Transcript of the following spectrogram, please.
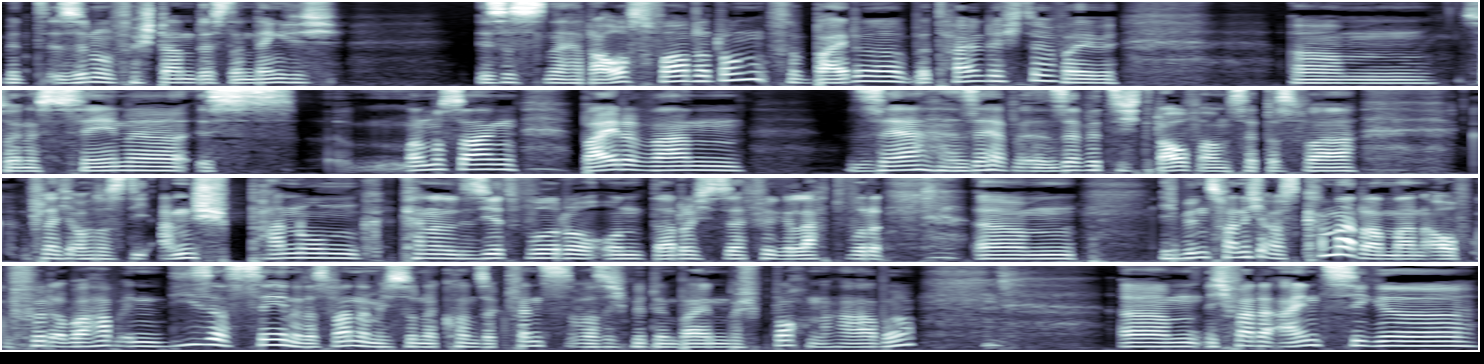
mit Sinn und Verstand ist, dann denke ich, ist es eine Herausforderung für beide Beteiligte, weil ähm, so eine Szene ist, man muss sagen, beide waren sehr, sehr, sehr witzig drauf am Set. Das war vielleicht auch, dass die Anspannung kanalisiert wurde und dadurch sehr viel gelacht wurde. Ähm, ich bin zwar nicht als Kameramann aufgeführt, aber habe in dieser Szene, das war nämlich so eine Konsequenz, was ich mit den beiden besprochen habe, ähm, ich war der einzige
